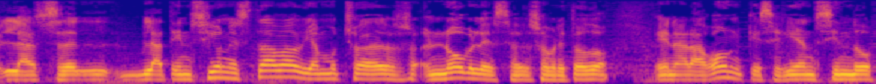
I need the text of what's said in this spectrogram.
la tensión estaba, había muchos nobles, eh, sobre todo en Aragón, que seguían siendo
